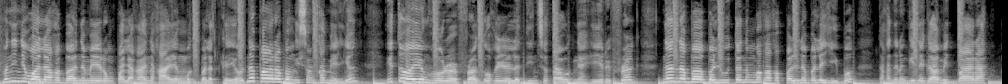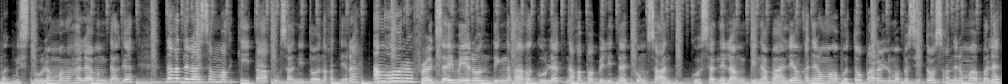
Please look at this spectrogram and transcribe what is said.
Maniniwala ka ba na mayroong palaka na kayang magbalat kayo na para bang isang chameleon? Ito ay ang horror frog o kilala din sa tawag na hairy frog na nababalutan ng makakapal na balahibo na kanilang ginagamit para magmistulang mga halamang dagat na kadalasang makikita kung saan ito nakatira. Ang horror frogs ay mayroon ding nakakagulat na kapabilidad kung saan kusa nilang binabali ang kanilang mga buto para lumabas ito sa kanilang mga balat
